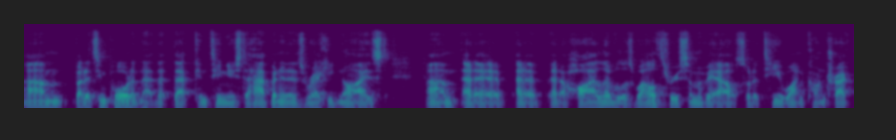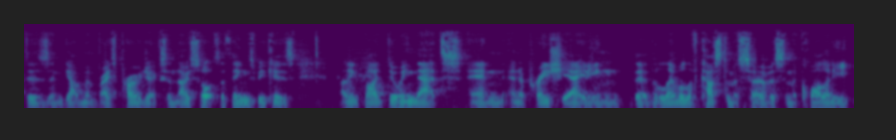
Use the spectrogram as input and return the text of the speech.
Um, but it's important that, that that continues to happen and is recognised um, at a at a at a higher level as well through some of our sort of tier one contractors and government based projects and those sorts of things. Because I think by doing that and and appreciating the the level of customer service and the quality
